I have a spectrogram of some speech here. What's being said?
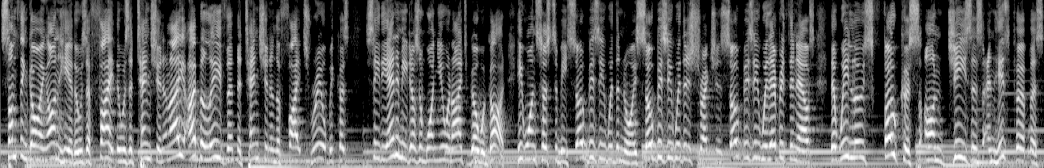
something going on here. There was a fight, there was a tension. And I, I believe that the tension and the fight's real because, see, the enemy doesn't want you and I to go with God. He wants us to be so busy with the noise, so busy with the distractions, so busy with everything else that we lose focus on Jesus and His purpose.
